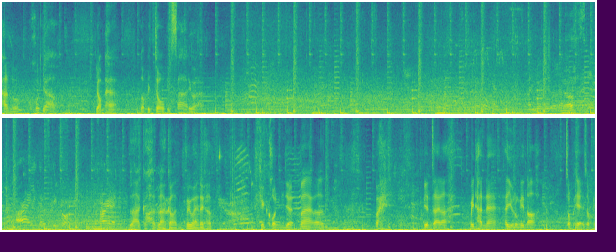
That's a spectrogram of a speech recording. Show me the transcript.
ทันแล้วโคตรยาว ยอมแพ้เราไปโจพิซซ่าดีกว่าลาก่อนลาก่อนไม่ไหวนะครับ คือคนเยอะมากแล้ว ไป เปลี่ยนใจแล้ว ไม่ทันแน่ ถ้าอยู่ตรงนี้ต่อ จบเพจบเพ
